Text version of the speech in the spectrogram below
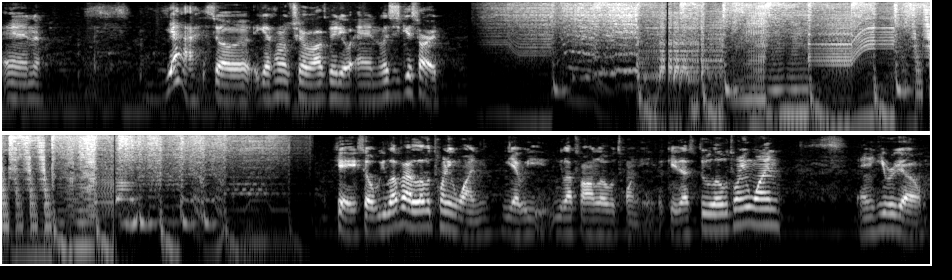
and yeah, so you guys have to check the last video, and let's just get started. Okay, so we left at level 21. Yeah, we, we left on level 20. Okay, let's do level 21. And here we go.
